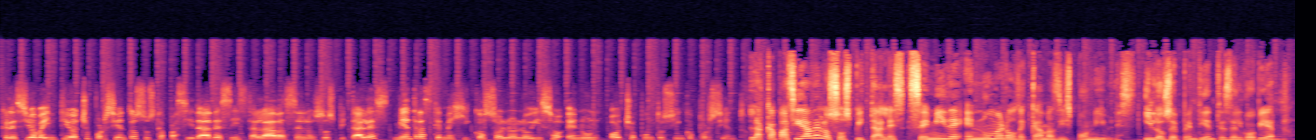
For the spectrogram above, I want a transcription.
creció 28% sus capacidades instaladas en los hospitales, mientras que México solo lo hizo en un 8.5%. La capacidad de los hospitales se mide en número de camas disponibles y los dependientes del gobierno.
